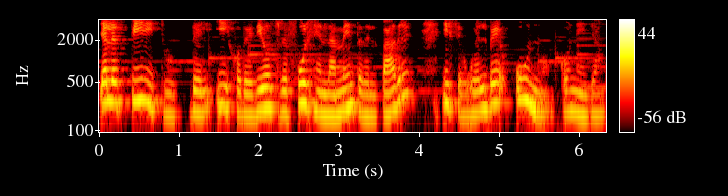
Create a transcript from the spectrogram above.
y el Espíritu del Hijo de Dios refulge en la mente del Padre y se vuelve uno con ella.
